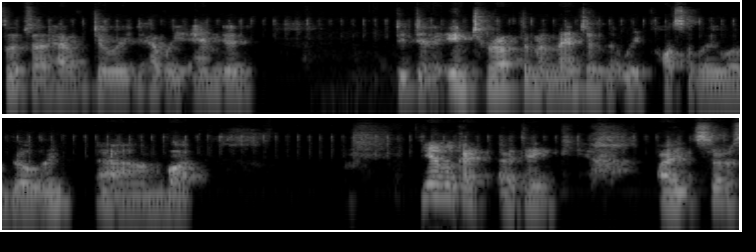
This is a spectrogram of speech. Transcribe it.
flip side. Have do we have we ended? Did, did it interrupt the momentum that we possibly were building? Um, but yeah, look, I, I think I sort of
